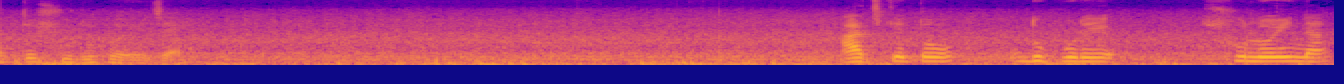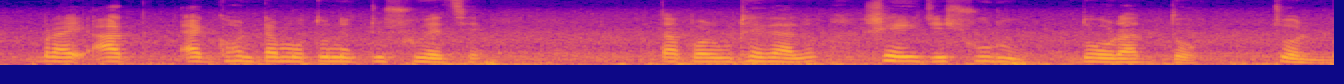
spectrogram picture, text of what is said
এত শুরু হয়ে যায়। আজকে তো দুপুরে শুলোই না, প্রায় আধ, এক ঘণ্টা মতন একটু শুয়েছে। তারপর উঠে গেল, সেই যে শুরু, দৌড়াত্ম। চলল।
